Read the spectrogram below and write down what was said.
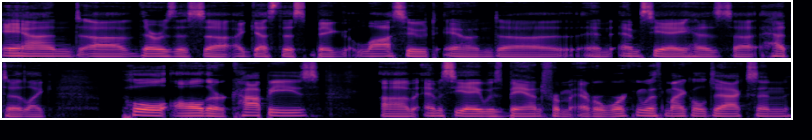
And uh, there was this, uh, I guess, this big lawsuit, and uh, and MCA has uh, had to like pull all their copies. Um, MCA was banned from ever working with Michael Jackson,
